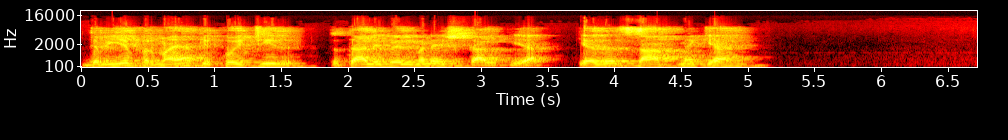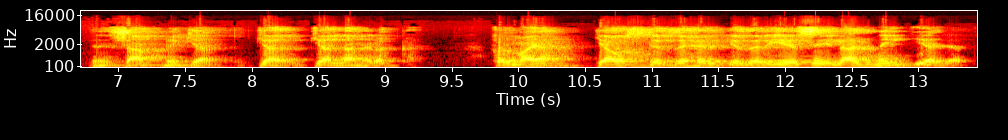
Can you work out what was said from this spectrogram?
جب یہ فرمایا کہ کوئی چیز تو طالب علم نے اشکال کیا کہ حضرت سانپ میں کیا ہے؟ یعنی سانپ میں کیا کیا کیا اللہ نے رکھا؟ فرمایا، کیا اس کے زہر کے ذریعے سے علاج نہیں کیا جاتا؟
